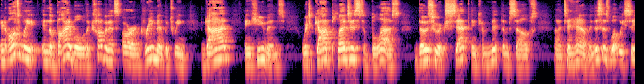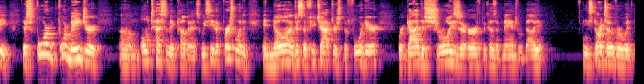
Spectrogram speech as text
And ultimately, in the Bible, the covenants are agreement between God and humans which God pledges to bless those who accept and commit themselves uh, to Him. And this is what we see. There's four, four major um, Old Testament covenants. We see the first one in, Noah, just a few chapters before here, where God destroys the earth because of man's rebellion. And he starts over with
